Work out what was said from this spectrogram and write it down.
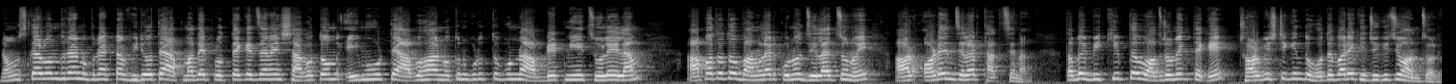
নমস্কার বন্ধুরা, নতুন একটা ভিডিওতে আপনাদের প্রত্যেকে জানাই স্বাগতম। এই মুহূর্তে আবহাওয়া নতুন গুরুত্বপূর্ণ আপডেট নিয়ে চলে এলাম। আপাতত বাংলার কোনো জেলার জন্যই আর অরেঞ্জ জেলার থাকছে না। তবে বিক্ষিপ্ত বজ্রমেঘ থেকে ঝড় বৃষ্টি কিন্তু হতে পারে কিছু কিছু অঞ্চলে।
